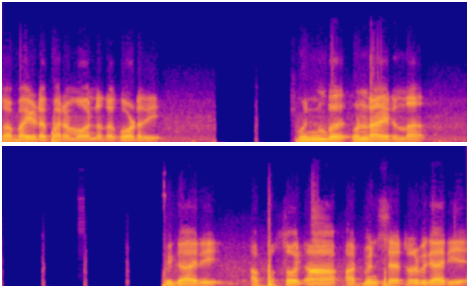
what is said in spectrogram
സഭയുടെ പരമോന്നത കോടതി മുൻപ് ഉണ്ടായിരുന്ന വികാരി അപ്പസ്തോൽ ആ അഡ്മിനിസ്ട്രേറ്റർ വികാരിയെ.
